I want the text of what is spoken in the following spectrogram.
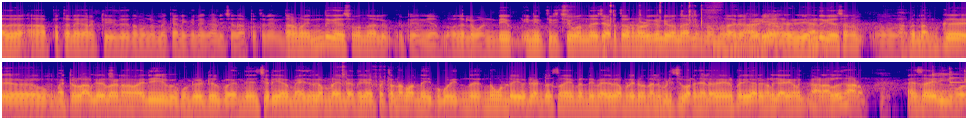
അത് അപ്പം തന്നെ കറക്റ്റ് ചെയ്ത് നമ്മൾ മെക്കാനിക്കിനെ കാണിച്ച് അത് അപ്പം തന്നെ. എന്താണോ എന്ത് കേസ് വന്നാലും ഇപ്പം ഞാൻ പറഞ്ഞല്ലോ വണ്ടി ഇനി തിരിച്ചു വന്ന് അടുത്ത് പറഞ്ഞു കൊടുക്കേണ്ടി വന്നാലും നമ്മൾ അതിന് റെഡിയാണ് എന്ത് കേസാണ് അപ്പം നമുക്ക് മറ്റുള്ള ആൾക്കാർ പറയുന്ന മാതിരി കൊണ്ടുപോയിട്ട് ഇപ്പൊ എന്തെങ്കിലും ചെറിയ മേജർ കംപ്ലൈന്റ് എന്തെങ്കിലും പെട്ടെന്ന് വന്ന് ഇപ്പോൾ ഇന്ന് ഇന്ന് കൊണ്ടുപോയി. ഒരു രണ്ട് ദിവസം കഴിയുമ്പോൾ എന്തെങ്കിലും മേജർ കംപ്ലൈന്റ് വന്നാലും വിളിച്ചു പറഞ്ഞാൽ അതിന് പരിഹാരങ്ങൾ കാര്യങ്ങളൊക്കെ കാണാനുള്ളത് കാണും. അതിന്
